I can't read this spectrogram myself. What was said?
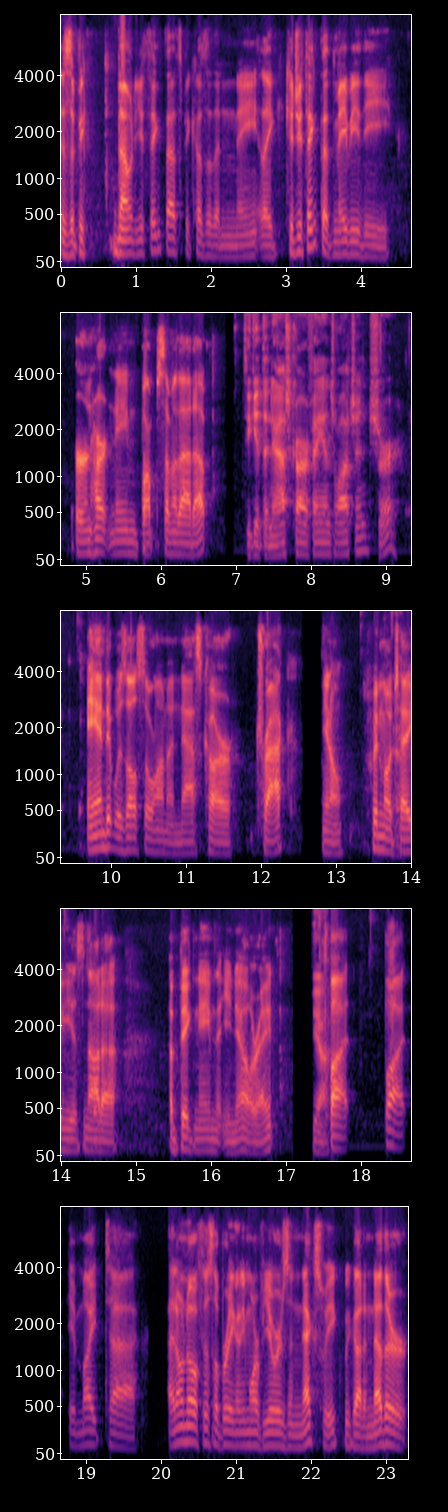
Is it be- now? Do you think that's because of the name? Like, could you think that maybe the Earnhardt name bumped some of that up? To get the NASCAR fans watching, sure. And it was also on a NASCAR track. You know, Twin Motegi is not a a big name that you know, right? Yeah. But but it might. Uh, I don't know if this will bring any more viewers in next week. We got another.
